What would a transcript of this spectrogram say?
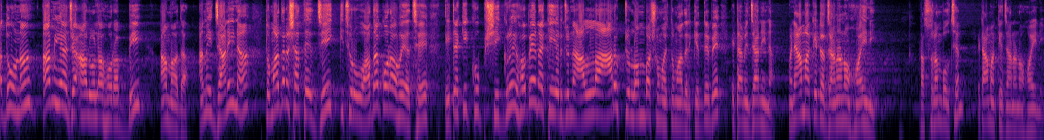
আদৌনা আমি আজ আলুল্লাহ রব্বি আমাদা আমি জানি না তোমাদের সাথে যেই কিছুর ওয়াদা করা হয়েছে, এটা কি খুব শীঘ্রই হবে নাকি এর জন্য আল্লাহ আরও একটু লম্বা সময় তোমাদেরকে দেবে, এটা আমি জানি না। মানে আমাকে এটা জানানো হয়নি। রাসুলাম বলছেন, এটা আমাকে জানানো হয়নি।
